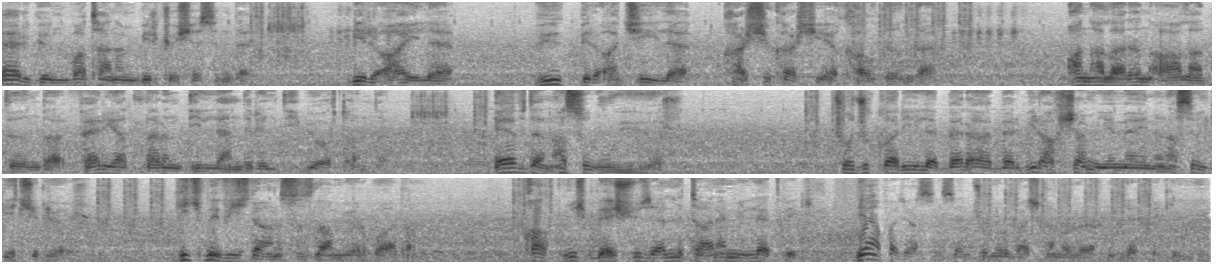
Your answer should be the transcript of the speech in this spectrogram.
Her gün vatanın bir köşesinde bir aile büyük bir acıyla karşı karşıya kaldığında, anaların ağladığında, feryatların dillendirildiği bir ortamda evde nasıl uyuyor? Çocuklarıyla beraber bir akşam yemeğini nasıl geçiriyor? Hiç mi vicdanı sızlamıyor bu adam? Kalkmış 550 tane milletvekili. Ne yapacaksın sen Cumhurbaşkanı olarak milletvekilliği?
